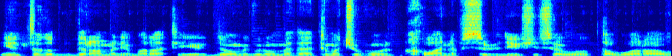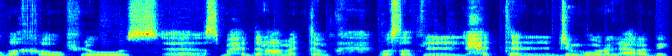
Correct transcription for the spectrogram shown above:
ينتقد الدراما الإماراتية. دوم يقولون مثلا أنتم ما تشوفون إخواننا في السعودية شو سووا طوروا وضخوا فلوس آه، اصبحت درامتهم وصلت حتى الجمهور العربي.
